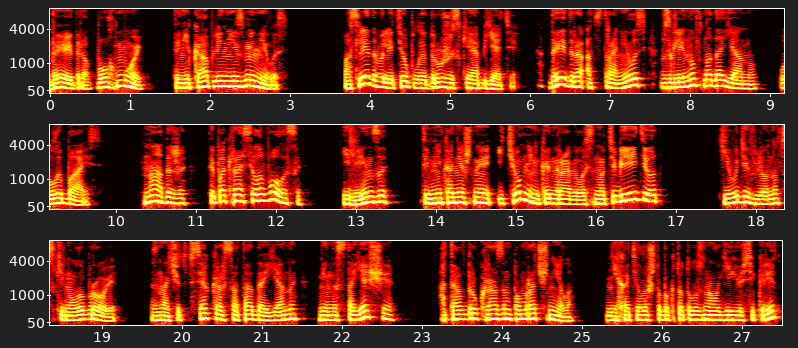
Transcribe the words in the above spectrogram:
«Дейдра, бог мой, ты ни капли не изменилась». Последовали теплые дружеские объятия. Дейдра отстранилась, взглянув на Даяну, улыбаясь. «Надо же, ты покрасила волосы. И линзы. Ты мне, конечно, и темненькой нравилась, но тебе идет». Ки удивленно вскинула брови. «Значит, вся красота Даяны не настоящая?» А та вдруг разом помрачнела. Не хотела, чтобы кто-то узнал ее секрет?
